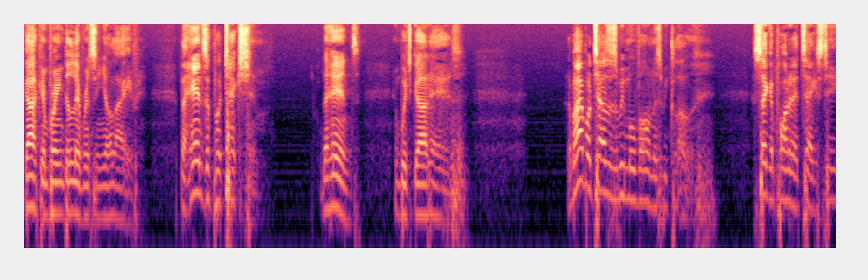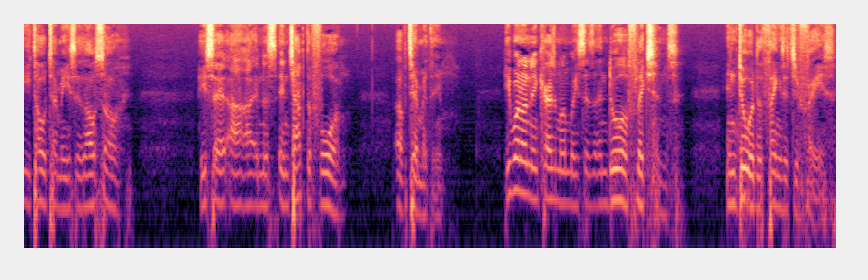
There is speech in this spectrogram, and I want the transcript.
God can bring deliverance in your life. The hands of protection. The hands in which God has. The Bible tells us we move on as we close. The second part of that text, he told Timothy, he says also, he said uh, in, this, in chapter 4 of Timothy, he went on to encourage him, but he says, endure afflictions, endure the things that you face.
